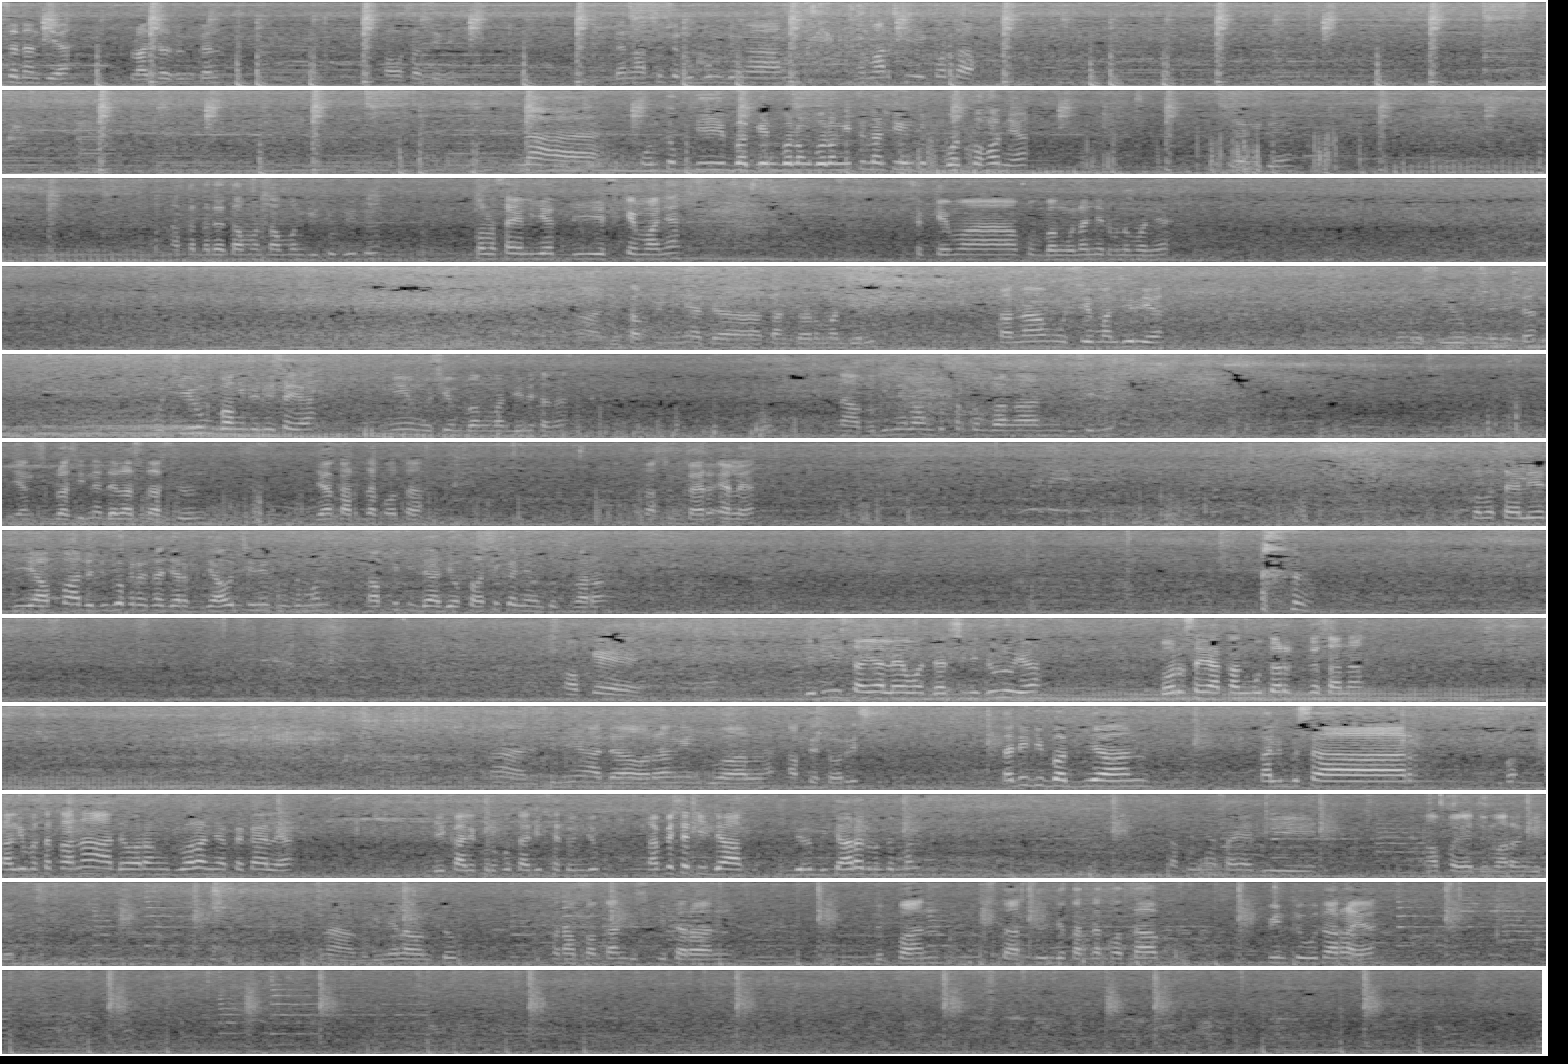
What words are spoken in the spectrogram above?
Plaza nanti ya plaza Sunken kawasan sini. Dan langsung terhubung dengan MRT kota. Nah untuk di bagian bolong-bolong itu nanti untuk buat pohon ya. Yang itu ya. Akan ada taman-taman gitu gitu. Kalau saya lihat di skemanya skema pembangunannya teman-teman ya nah di samping ini ada kantor mandiri. Sana museum mandiri ya. Ini museum Indonesia. Museum Bank Indonesia ya. Ini museum Bank Mandiri sana. Nah beginilah untuk perkembangan di sini. Yang sebelah sini adalah stasiun Jakarta Kota. Stasiun KRL ya. Kalau saya lihat di apa ada juga kereta jarak jauh di sini teman-teman. Tapi tidak dioperasikan ya untuk sekarang Oke. Jadi saya lewat dari sini dulu ya. Baru saya akan mutar ke sana. Nah, di sini ada orang yang jual aksesoris. Tadi di bagian kali besar kali besar sana ada orang jualan ya PKL ya. Di kali kerukut tadi saya tunjuk. Tapi saya tidak berbicara teman-teman. Takutnya saya di apa ya dimarang gitu. Nah, beginilah untuk penampakan di sekitaran depan stasiun Jakarta Kota pintu utara ya.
